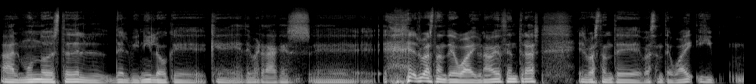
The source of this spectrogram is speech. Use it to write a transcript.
al mundo este del, vinilo, que, de verdad que es, eh, es bastante guay. Una vez entras es bastante, bastante guay y, mm,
